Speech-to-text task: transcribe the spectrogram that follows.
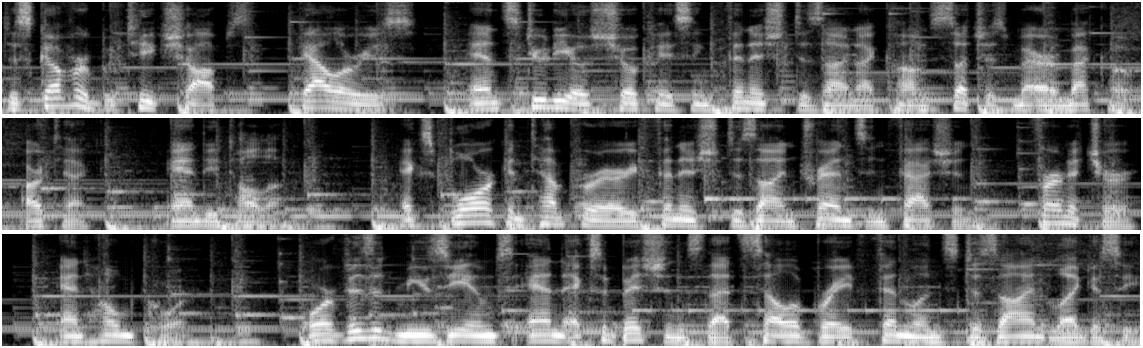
Discover boutique shops, galleries, and studios showcasing Finnish design icons such as Marimekko, Artek, and Iittala. Explore contemporary Finnish design trends in fashion, furniture, and home decor. Or visit museums and exhibitions that celebrate Finland's design legacy.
